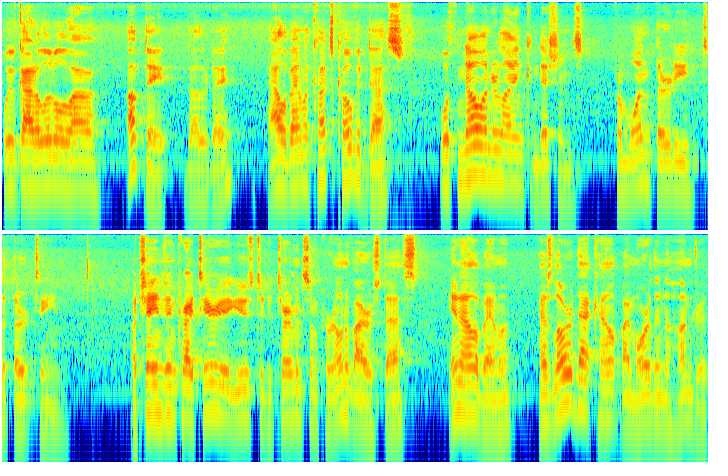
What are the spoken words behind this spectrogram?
we've got a little uh, update the other day. Alabama cuts COVID deaths with no underlying conditions from 130 to 13. A change in criteria used to determine some coronavirus deaths in Alabama has lowered that count by more than 100.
